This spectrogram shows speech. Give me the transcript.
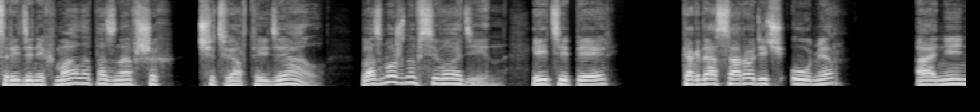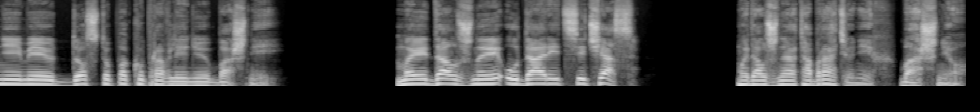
Среди них мало познавших четвертый идеал, возможно, всего один. И теперь, когда сородич умер, они не имеют доступа к управлению башней. Мы должны ударить сейчас. Мы должны отобрать у них башню.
